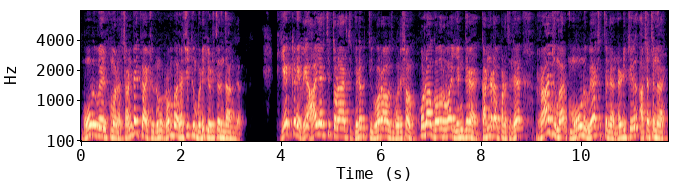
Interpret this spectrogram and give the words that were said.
மூணு பேருக்குமான சண்டை காட்சிகளும் ரொம்ப ரசிக்கும்படி எடுத்திருந்தாங்க. ஏற்கனவே ஆயிரத்தி தொள்ளாயிரத்தி எழுபத்தி ஓராவது வருஷம் குல கௌரவா என்கிற கன்னட படத்துல ராஜ்குமார் மூணு வேஷத்துல நடிச்சு அசத்தினார்.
